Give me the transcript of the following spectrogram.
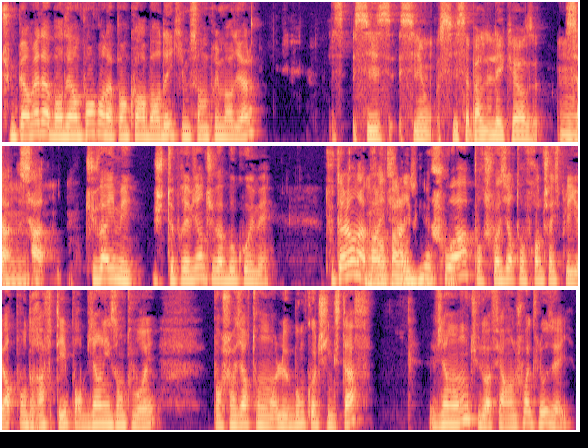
tu me permets d'aborder un point qu'on n'a pas encore abordé qui me semble primordial? Si, si, si ça parle des Lakers, ça, ça, tu vas aimer. Je te préviens, tu vas beaucoup aimer. Tout à l'heure, on a parlé de faire les bons choix pour choisir ton franchise player, pour drafter, pour bien les entourer, pour choisir ton, le bon coaching staff. Vient un moment où tu dois faire un choix avec l'oseille.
